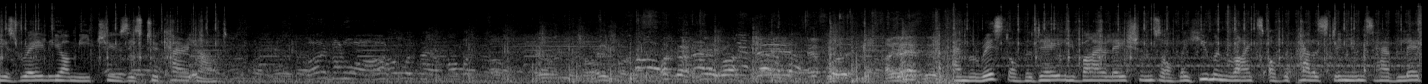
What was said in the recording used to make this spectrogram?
Israeli army chooses to carry out. And the rest of the daily violations of the human rights of the Palestinians have led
